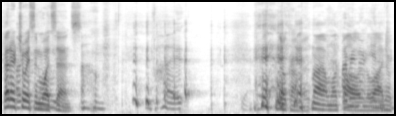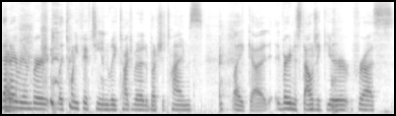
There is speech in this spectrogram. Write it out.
Better choice in what what do you- sense? Um, but no comment. Not, I'm I following remember, the and logic. then I remember like 2015. We talked about it a bunch of times, like uh, a very nostalgic year for us.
